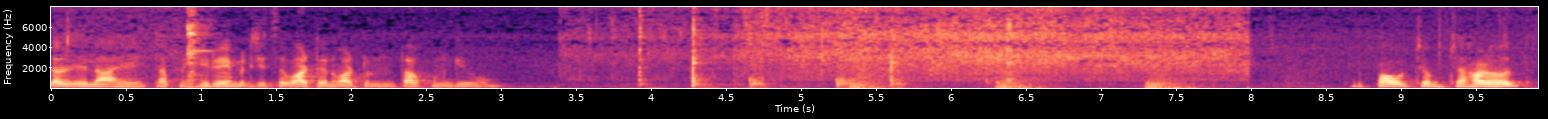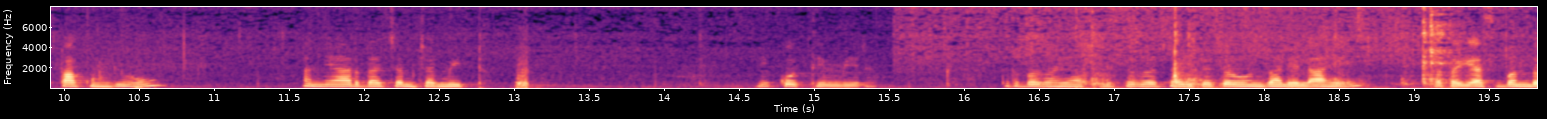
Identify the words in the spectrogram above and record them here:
तळलेला आहे तर आपण हिरव्या मिरचीचं वाटण वाटून टाकून घेऊ. तर पाव चमचा हळद टाकून घेऊ आणि अर्धा चमचा मीठ आणि कोथिंबीर. तर बघा हे आपलं सगळं साहित्य तळून झालेलं आहे. आता गॅस बंद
